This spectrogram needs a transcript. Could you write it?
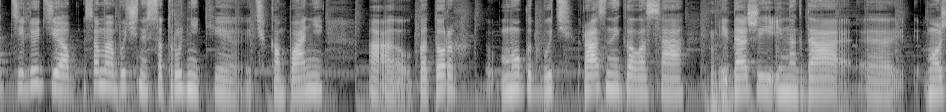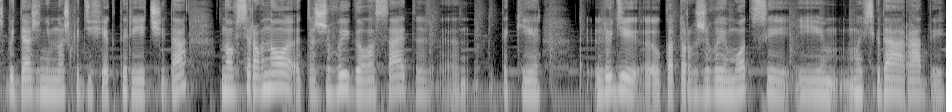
эти люди самые обычные сотрудники этих компаний, у которых могут быть разные голоса, и даже иногда, э, может быть, даже немножко дефекты речи, да, но все равно это живые голоса, это э, такие люди, у которых живые эмоции, и мы всегда рады,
